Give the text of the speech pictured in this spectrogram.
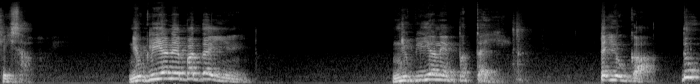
ကိစ္စပါပဲနျူကလ িয়ার နဲ့ပတ်သက်ရင် နျူကလ িয়ার နဲ့ပတ်သက်ရင်တရုတ်ကသူ့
